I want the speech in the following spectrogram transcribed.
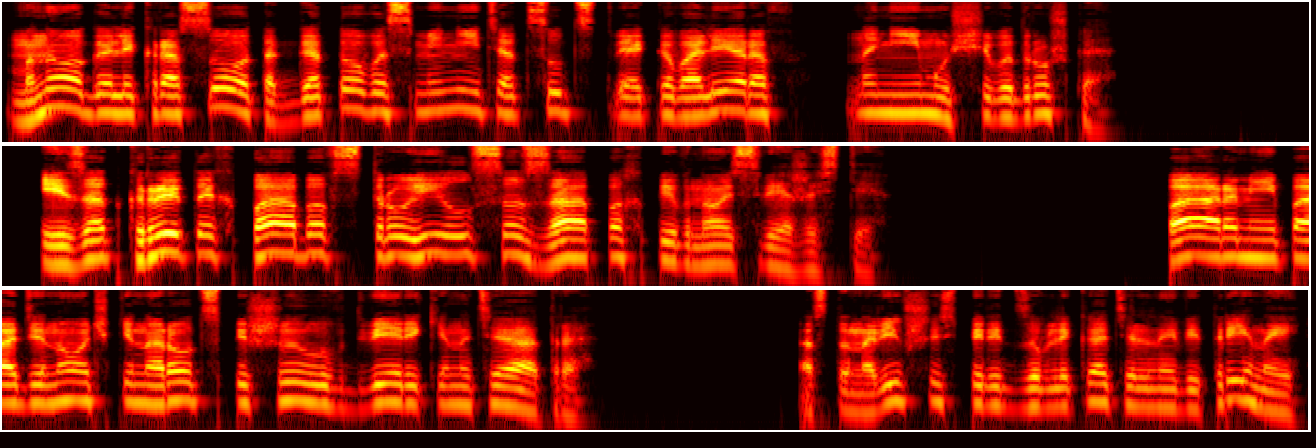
Много ли красоток готовы сменить отсутствие кавалеров на неимущего дружка? Из открытых пабов струился запах пивной свежести. Парами и поодиночке народ спешил в двери кинотеатра. Остановившись перед завлекательной витриной,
